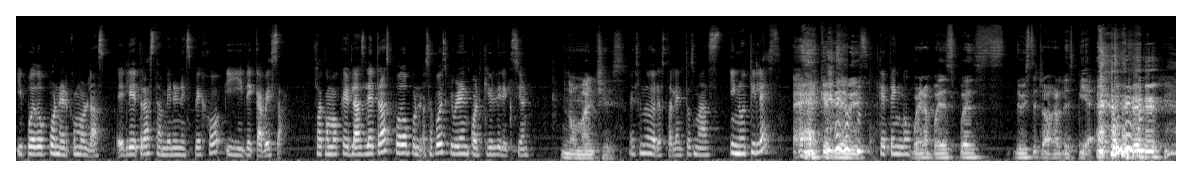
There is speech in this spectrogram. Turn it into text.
y puedo poner como las eh, letras también en espejo y de cabeza. O sea, como que las letras puedo poner, o sea, puedo escribir en cualquier dirección. No manches. Es uno de los talentos más inútiles ¿Qué tienes? que tengo. Bueno, pues, pues, debiste trabajar de espía.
